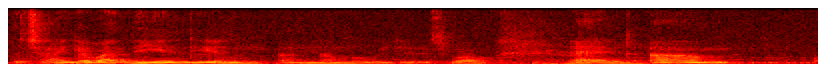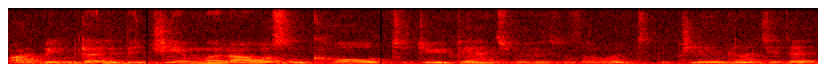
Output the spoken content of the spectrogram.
the tango and the Indian uh, number we did as well. And um, I'd been going to the gym when I wasn't called to do dance rehearsals. I went to the gym and I did a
